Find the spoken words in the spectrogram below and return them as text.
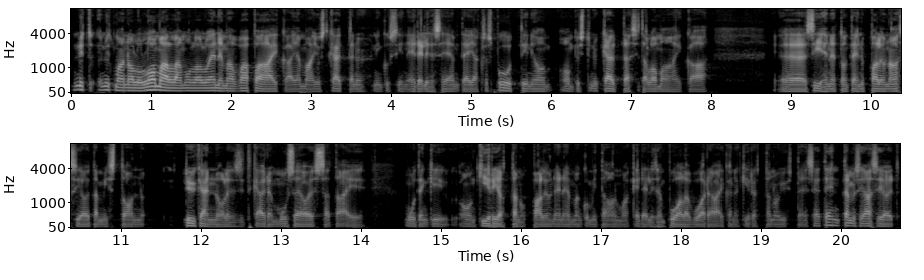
nyt, nyt mä oon ollut lomalla, mulla on ollut enemmän vapaa-aikaa ja mä oon just käyttänyt, niin kuin siinä edellisessä EMT-jaksossa puhuttiin, niin oon, oon pystynyt käyttämään sitä loma-aikaa ö, siihen, että on tehnyt paljon asioita, mistä on tykännyt, oli se sitten käydä museoissa tai muutenkin on kirjoittanut paljon enemmän kuin mitä on vaikka edellisen puolen vuoden aikana kirjoittanut yhteensä ja tehnyt tämmöisiä asioita,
